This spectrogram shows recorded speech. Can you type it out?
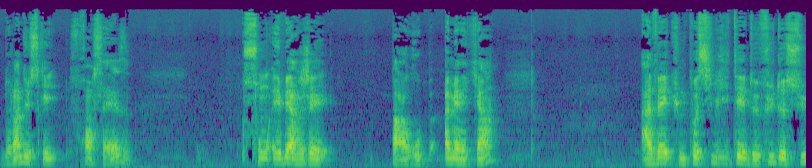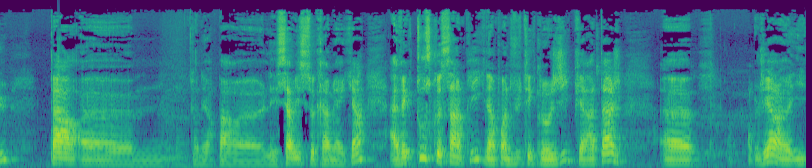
de l'industrie française, sont hébergées par un groupe américain avec une possibilité de vue dessus par, euh, par euh, les services secrets américains, avec tout ce que ça implique d'un point de vue technologique, piratage. Euh, je veux dire,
